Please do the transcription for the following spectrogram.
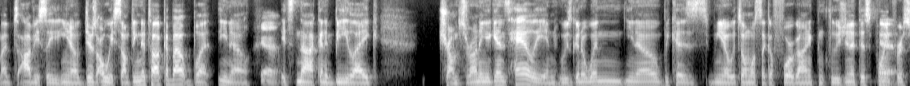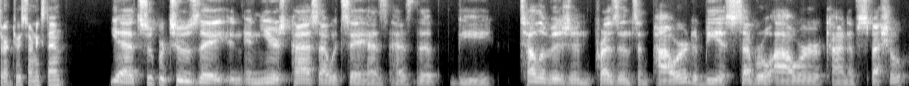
it's obviously, you know, there's always something to talk about, but you know, yeah. it's not going to be like Trump's running against Haley and who's going to win, you know, because, you know, it's almost like a foregone conclusion at this point yeah. for a certain, to a certain extent. Yeah. Super Tuesday in, in years past, I would say has, has the, the television presence and power to be a several hour kind of special.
